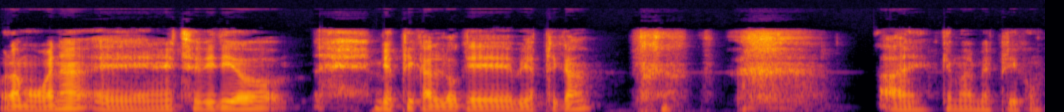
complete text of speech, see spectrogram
Hola, muy buenas. Eh, en este vídeo eh, voy a explicar lo que voy a explicar. Ay, qué mal me explico.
